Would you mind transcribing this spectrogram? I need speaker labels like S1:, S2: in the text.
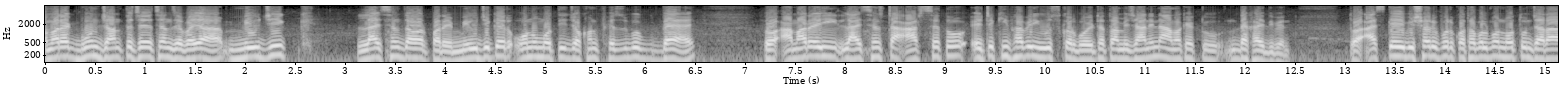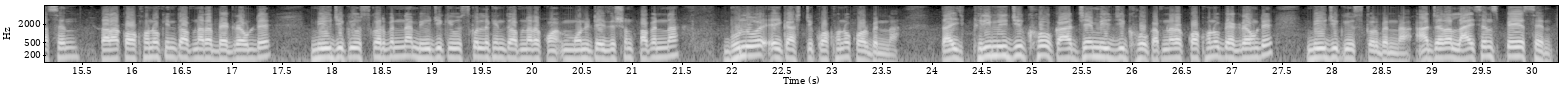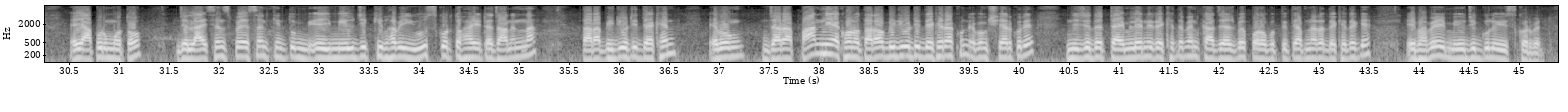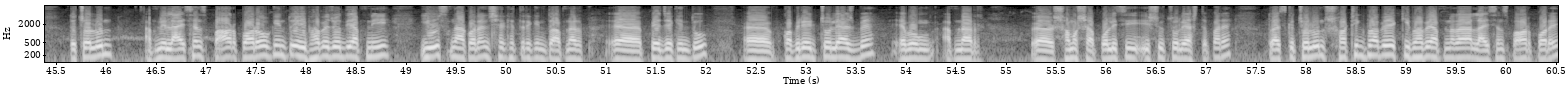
S1: আমার এক বোন জানতে চেয়েছেন যে, ভাইয়া মিউজিক লাইসেন্স দেওয়ার পরে মিউজিকের অনুমতি যখন ফেসবুক দেয়, তো আমার এই লাইসেন্সটা আসছে, তো এটা কীভাবে ইউজ করব? এটা তো আমি জানি না, আমাকে একটু দেখাই দিবেন। তো আজকে এই বিষয়ের উপর কথা বলব। নতুন যারা আছেন, তারা কখনো কিন্তু আপনারা ব্যাকগ্রাউন্ডে মিউজিক ইউজ করবেন না। মিউজিক ইউজ করলে কিন্তু আপনারা মনিটাইজেশন পাবেন না। ভুলেও এই কাজটি কখনো করবেন না। তাই ফ্রি মিউজিক হোক আর যে মিউজিক হোক, আপনারা কখনও ব্যাকগ্রাউন্ডে মিউজিক ইউজ করবেন না। আর যারা লাইসেন্স পেয়েছেন, এই আপুর মতো, যে লাইসেন্স পেয়েছেন, কিন্তু এই মিউজিক কীভাবে ইউজ করতে হয় এটা জানেন না, তারা ভিডিওটি দেখেন। এবং যারা পাননি এখনও তারাও ভিডিওটি দেখে রাখুন এবং শেয়ার করে নিজেদের টাইমলাইনে রেখে দেবেন, কাজে আসবে, পরবর্তীতে আপনারা দেখে দেখে এভাবে মিউজিকগুলো ইউজ করবেন। তো চলুন, আপনি লাইসেন্স পাওয়ার পরেও কিন্তু এইভাবে যদি আপনি ইউজ না করেন, সেক্ষেত্রে কিন্তু আপনার পেজে কিন্তু কপিরাইট চলে আসবে এবং আপনার সমস্যা পলিসি ইস্যু চলে আসতে পারে। তো আজকে চলুন, সঠিকভাবে কীভাবে আপনারা লাইসেন্স পাওয়ার পরে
